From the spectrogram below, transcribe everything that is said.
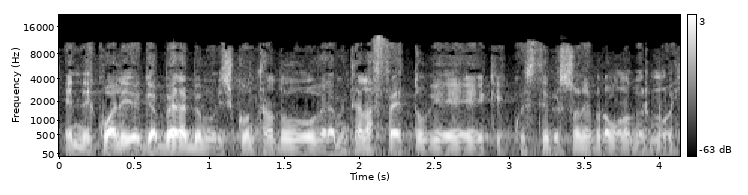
e nel quale io e Gabriele abbiamo riscontrato veramente l'affetto che, che queste persone provano per noi.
